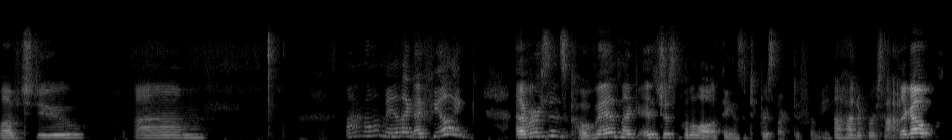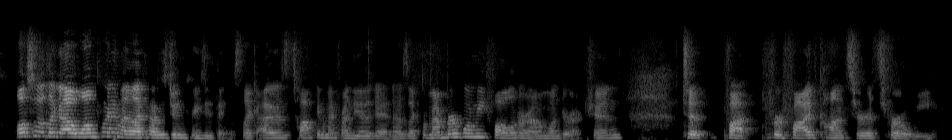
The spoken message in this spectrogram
love to do, um I don't know, man. Like I feel like ever since COVID, like it's just put a lot of things into perspective for me. A hundred percent. Like I also like at one point in my life I was doing crazy things. Like I was talking to my friend the other day and I was like, "Remember when we followed around One Direction to fi- for five concerts for a week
